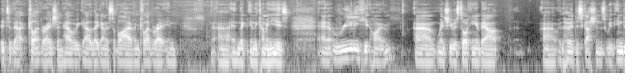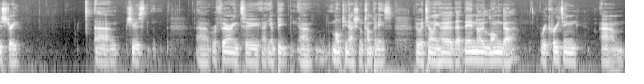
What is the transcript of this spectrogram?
it's about collaboration. How are we how are they going to survive and collaborate in uh, in the in the coming years? And it really hit home um, when she was talking about uh, with her discussions with industry. Um, she was uh, referring to uh, you know, big uh, multinational companies who are telling her that they're no longer recruiting um,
